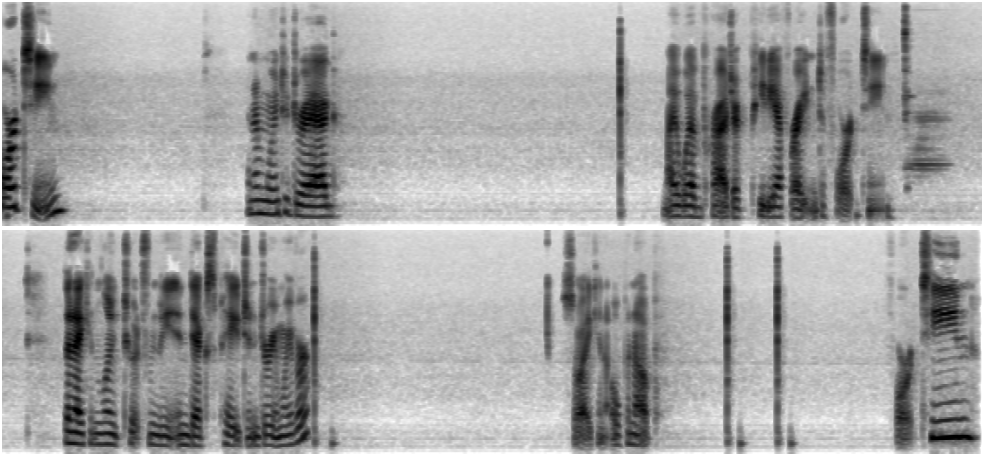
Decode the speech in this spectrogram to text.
14. And I'm going to drag my web project PDF right into 14. Then I can link to it from the index page in Dreamweaver. So I can open up 14.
